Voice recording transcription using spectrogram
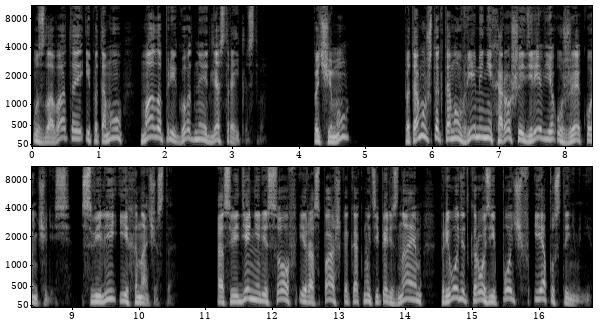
узловатое и потому малопригодное для строительства. Почему? Потому что к тому времени хорошие деревья уже кончились, свели их начисто. А сведение лесов и распашка, как мы теперь знаем, приводит к эрозии почв и опустыниванию.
